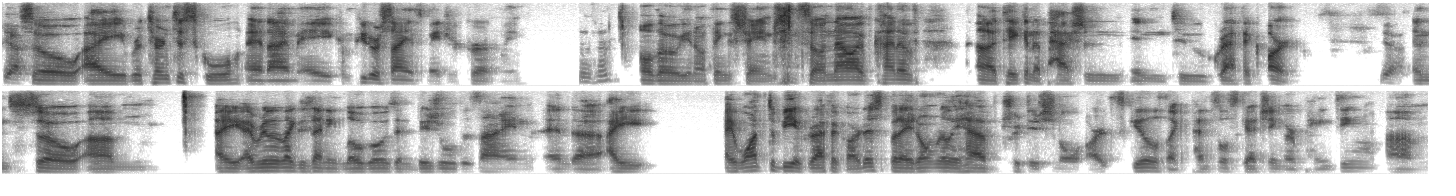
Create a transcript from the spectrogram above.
Yeah. So I returned to school and I'm a computer science major currently. Mm-hmm. Although, you know, things changed. So now I've kind of uh, taken a passion into graphic art. Yeah. And so um, I, I, really like designing logos and visual design. And uh, I I want to be a graphic artist, but I don't really have traditional art skills like pencil sketching or painting. Um,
